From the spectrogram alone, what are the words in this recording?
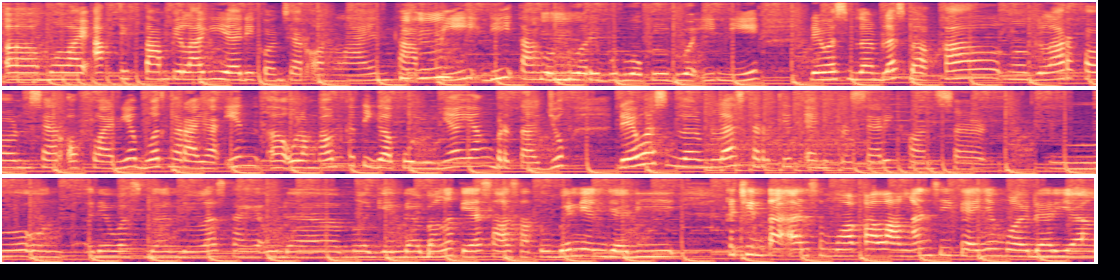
eh, mulai aktif tampil lagi ya di konser online. Tapi di tahun 2022 ini Dewa 19 bakal ngegelar konser offline-nya buat ngerayain eh, ulang tahun ke-30-nya yang bertajuk Dewa 19 30th Anniversary Concert. Untuk Dewa 19 kayak udah melegenda banget ya salah satu band yang jadi kecintaan semua kalangan sih kayaknya mulai dari yang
